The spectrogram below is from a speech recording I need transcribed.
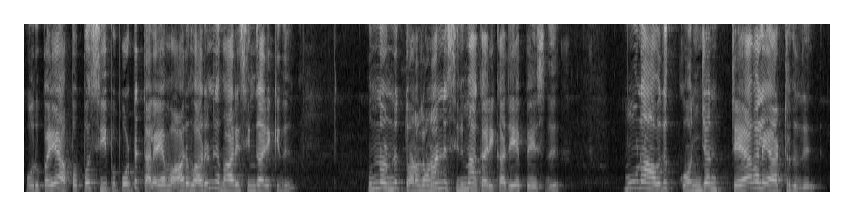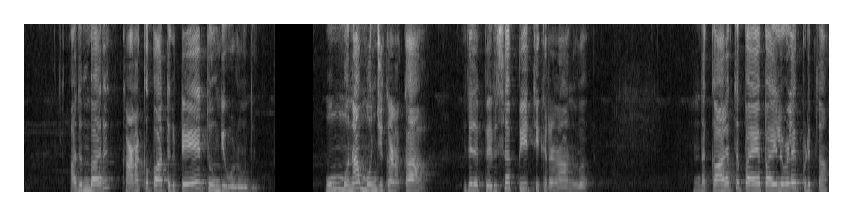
ஒரு பையன் அப்பப்போ சீப்பு போட்டு தலையை வாரு வாருன்னு வாரி சிங்காரிக்குது. இன்னொன்று தொண தொணன்னு சினிமாக்காரி கதையே பேசுது. மூணாவது கொஞ்சம் தேவலையாற்றுக்குது அதுவும் பாரு கணக்கு பார்த்துக்கிட்டே தூங்கி விழுவுது உம்முனா மூஞ்சி கணக்கா? இதில் பெருசாக பீத்திக்கிறேன் நானுவ இந்த காலத்து பய பயிலுவளை இப்படித்தான்.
